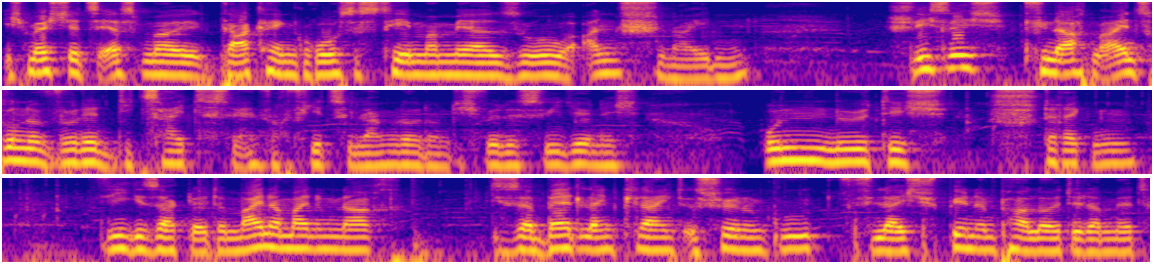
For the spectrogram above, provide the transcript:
Ich möchte jetzt erstmal gar kein großes Thema mehr so anschneiden. Schließlich, für eine 8 1 Runde würde die Zeit, das wäre einfach viel zu lang, Leute, und ich würde das Video nicht unnötig strecken. Wie gesagt, Leute, meiner Meinung nach dieser Badline Client ist schön und gut. Vielleicht spielen ein paar Leute damit.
